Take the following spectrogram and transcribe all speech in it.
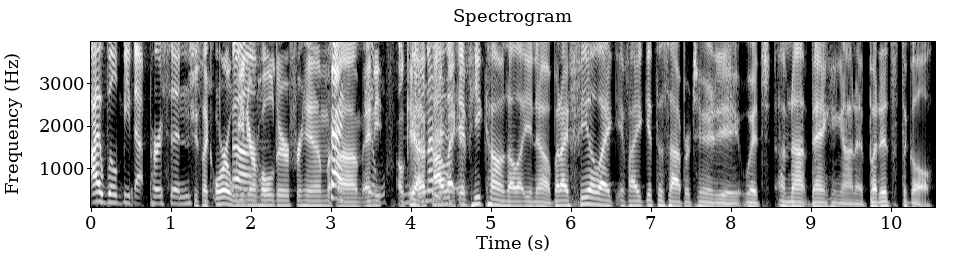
I will be that person. She's like, or a wiener Um, holder for him. Zach, Um, and he, ew. okay, No, that's I'll let, if he comes, I'll let you know. But I feel like if I get this opportunity, which I'm not banking on it, but it's the goal.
